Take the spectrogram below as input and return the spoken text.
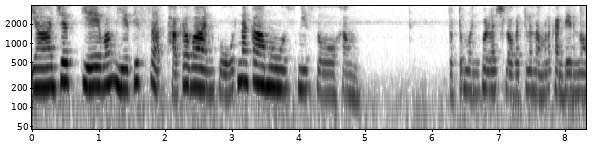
യാചത്യേവം യതി സ ഭഗവാൻ പൂർണകാമോസ്മി സോഹം. തൊട്ട് മുൻപുള്ള ശ്ലോകത്തിൽ നമ്മൾ കണ്ടിരുന്നു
